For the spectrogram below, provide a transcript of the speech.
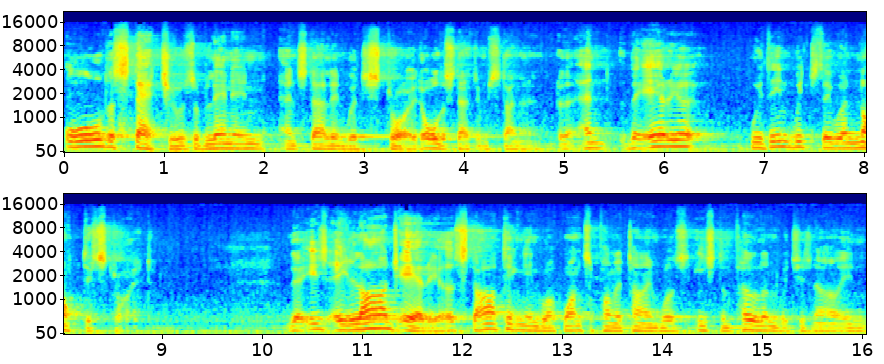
all the statues of Lenin and Stalin were destroyed, all the statues of Stalin, and the area within which they were not destroyed. There is a large area starting in what once upon a time was eastern Poland, which is now in,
